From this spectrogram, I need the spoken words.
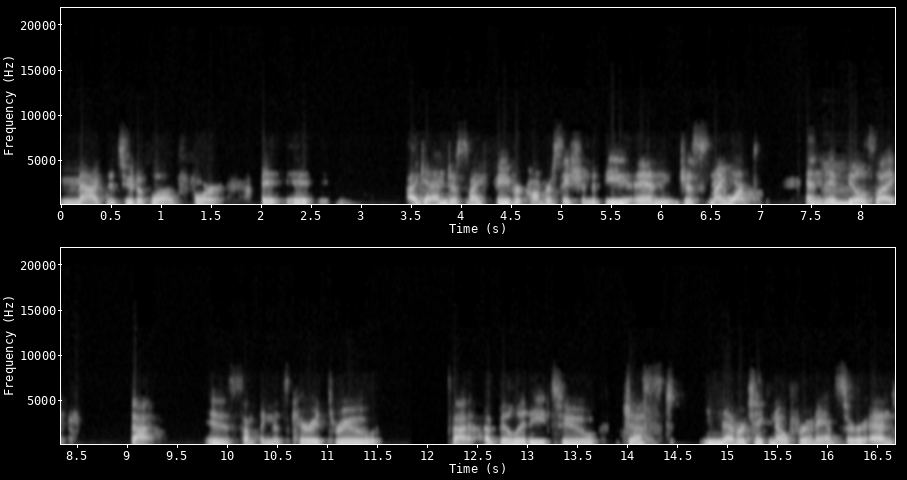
magnitude of love for? It, it again, just my favorite conversation to be in, just my warmth, and Mm. it feels like that is something that's carried through that ability to just never take no for an answer and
